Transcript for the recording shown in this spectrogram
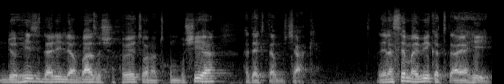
ndio hizi dalili ambazo shekhe wetu anatukumbushia katika kitabu chake inasema hivi katika aya hii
